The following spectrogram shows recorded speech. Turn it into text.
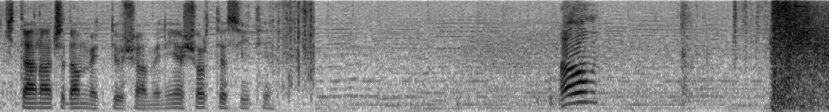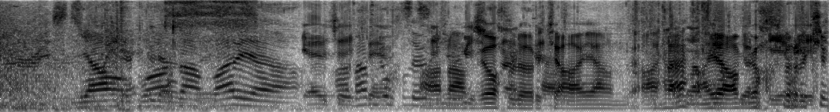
İki tane açıdan bekliyor şu an beni. Ya short ya CT. Tamam. Ya bu adam var ya. Gerçekten. Yok. Anam yok kanka. lurki ayağım. Aha Anam ayağım yok lurki.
